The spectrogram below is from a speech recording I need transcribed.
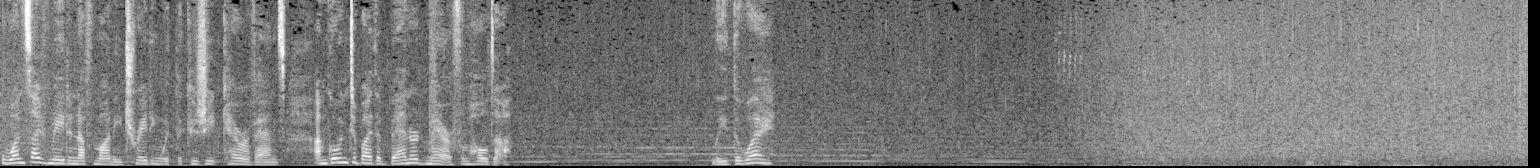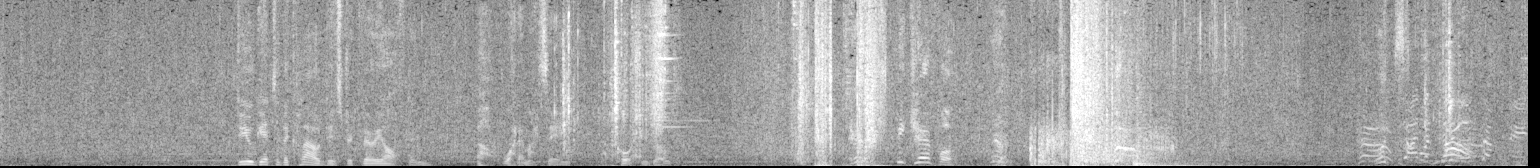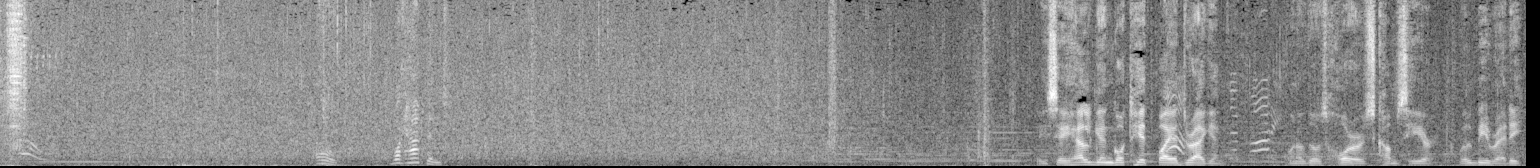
Once I've made enough money trading with the Khajiit caravans, I'm going to buy the bannered mare from Hulda. Lead the way. Do you get to the Cloud District very often? Oh, what am I saying? Of course you don't. Be careful! Oh, what happened? They say Helgen got hit by a dragon. One of those horrors comes here. We'll be ready.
